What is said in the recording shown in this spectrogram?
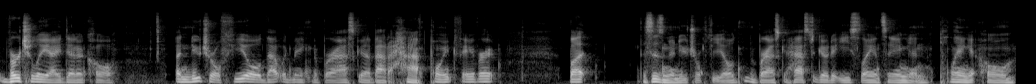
virtually identical. A neutral field, that would make Nebraska about a half point favorite. But this isn't a neutral field. Nebraska has to go to East Lansing and playing at home.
